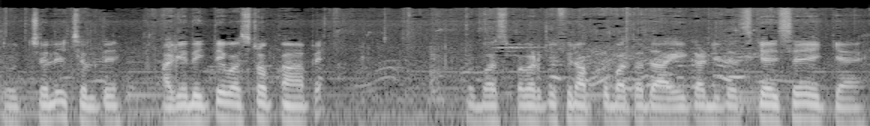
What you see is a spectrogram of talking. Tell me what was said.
तो चलिए चलते आगे देखते हैं बस स्टॉप कहाँ पे। तो बस पकड़ के फिर आपको बताते आगे का डिटेल्स कैसे है, क्या है।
